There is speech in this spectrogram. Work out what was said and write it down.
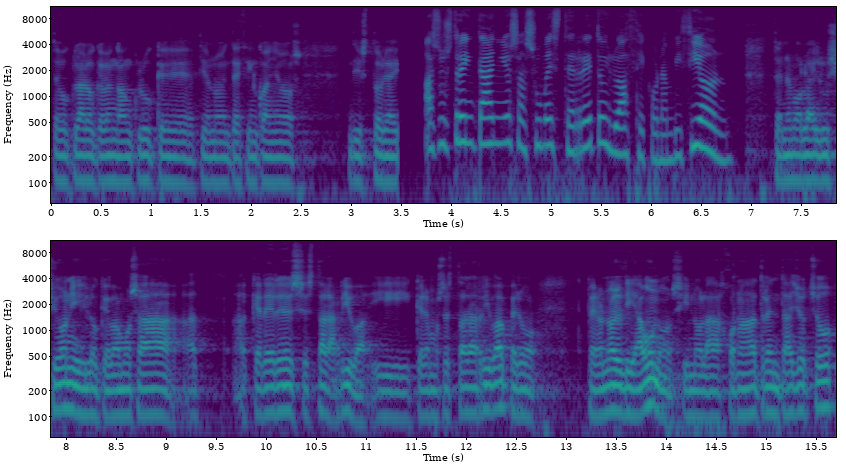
tengo claro que venga un club que tiene 95 años de historia. A sus 30 años asume este reto y lo hace con ambición. Tenemos la ilusión y lo que vamos a, querer es estar arriba. Y queremos estar arriba, pero, pero no el día 1, sino la jornada 38,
